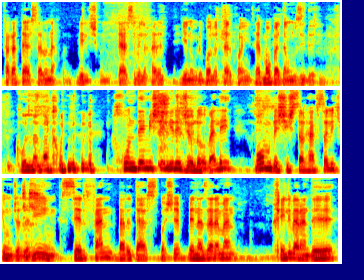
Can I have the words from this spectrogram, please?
فقط درس رو نخونید. ولش کنید. درس بالاخره یه نمره بالاتر پایین تر ما بدآموزی داریم. کلا نخونده خونده میشه میره جلو. ولی عمر 6 سال 7 سالی که اونجا دارین صرفا برای درس باشه به نظر من خیلی برنده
